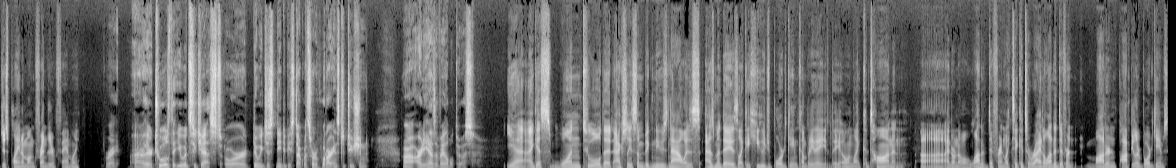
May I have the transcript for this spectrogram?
just playing among friends or family. Right. Are there tools that you would suggest, or do we just need to be stuck with sort of what our institution uh, already has available to us? Yeah, I guess one tool that actually is some big news now is Asmodee is like a huge board game company. They they own like Catan and uh, I don't know a lot of different like Ticket to Ride, a lot of different modern popular board games.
